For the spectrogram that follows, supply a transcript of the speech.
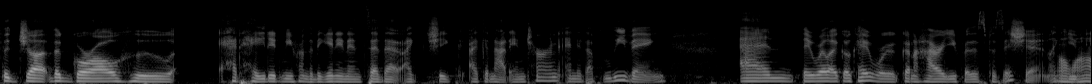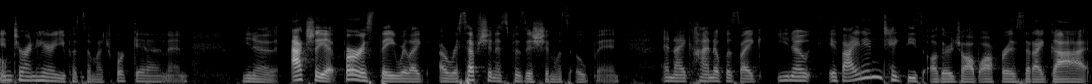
the ju- the girl who had hated me from the beginning and said that I she I could not intern ended up leaving. And they were like, okay, we're gonna hire you for this position. Like Oh, you wow. intern here, you put so much work in, and you know, actually at first they were like a receptionist position was open, and I kind of was like, you know, if I didn't take these other job offers that I got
